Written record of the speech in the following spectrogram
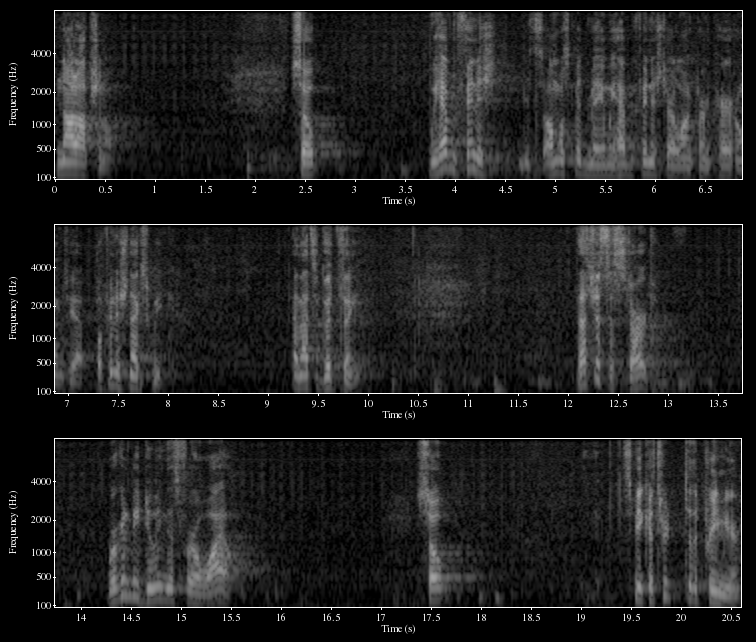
not optional. So we haven't finished, it's almost mid-May, and we haven't finished our long-term care homes yet. We'll finish next week, and that's a good thing. That's just a start. We're going to be doing this for a while. So, Speaker, through to the Premier,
